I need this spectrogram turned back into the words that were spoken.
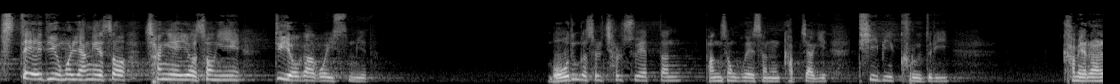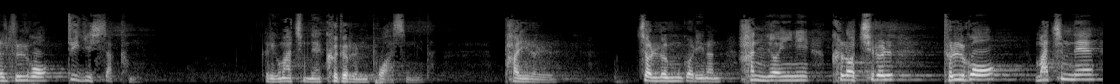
스테디움을 향해서 장애 여성이 뛰어가고 있습니다. 모든 것을 철수했던 방송국에서는 갑자기 TV crew들이 카메라를 들고 뛰기 시작합니다. 그리고 마침내 그들은 보았습니다. 다리를 절름거리는 한 여인이 클러치를 들고 마침내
